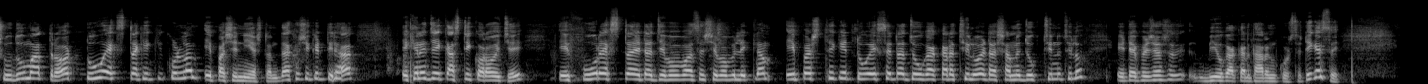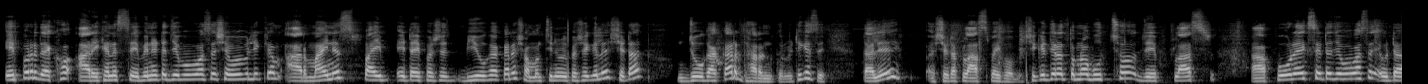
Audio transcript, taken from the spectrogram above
শুধুমাত্র টু এক্সটাকে কী করলাম, এ পাশে নিয়ে আসলাম। দেখো শিক্ষার্থীরা, এখানে যে কাজটি করা হয়েছে, এই ফোর এক্সটা এটা যেভাবে আছে, সেভাবে লিখলাম। এ পাশ থেকে টু এক্স এটা যোগ আকার ছিল এটা সামনে যোগ চিহ্ন ছিল, এটা পেশে বিয়োগ আকার ধারণ করছে, ঠিক আছে? এরপরে দেখো, আর এখানে সেভেন এটা যেভাবে আছে সেভাবে লিখলাম, আর মাইনাস ফাইভ এটা এই পাশে বিয়োগ আকারে সমান চিহ্ন ওই পাশে গেলে সেটা যোগ আকার ধারণ করবে, ঠিক আছে? তাহলে সেটা প্লাস ফাইভ হবে। সেক্ষেত্রে তোমরা বুঝছ যে প্লাস ফোর এক্স এটা যেভাবে আছে, ওটা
